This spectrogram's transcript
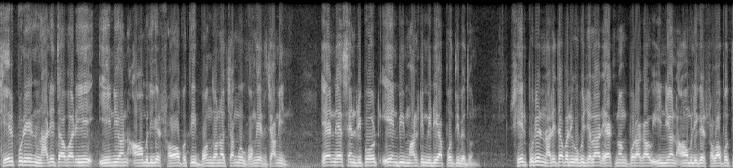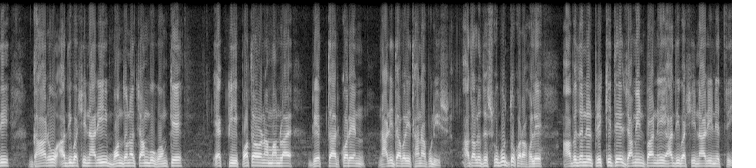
শেরপুরের নালিতাবাড়ি ইউনিয়ন আওয়ামী লীগের সভাপতি বন্দনা চাঙ্গু গঙের জামিন। এনএসএন রিপোর্ট, এএনবি মাল্টিমিডিয়া প্রতিবেদন। শেরপুরের নালিতাবাড়ি উপজেলার এক নং পোড়াগাঁও ইউনিয়ন আওয়ামী লীগের সভাপতি গারো আদিবাসী নারী বন্দনা চাম্বু গংকে একটি প্রতারণা মামলায় গ্রেপ্তার করেন নালিতাবাড়ি থানা পুলিশ। আদালতে সুপর্দ করা হলে আবেদনের প্রেক্ষিতে জামিন পান এই আদিবাসী নারী নেত্রী।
